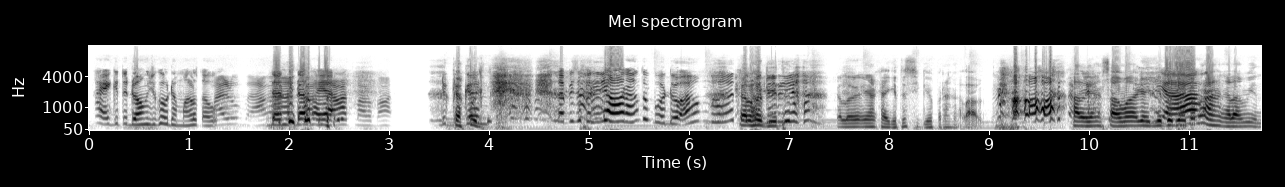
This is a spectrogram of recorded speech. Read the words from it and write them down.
Kayak gitu doang juga udah malu tau. Malu banget. Dan udah kayak- banget malu banget deg-degan. Tapi sebenarnya orang tuh bodoh amat kalau gitu kalau yang kayak gitu sih gue pernah ngalamin. Hal yang sama kayak gitu Iya. gue pernah ngalamin.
